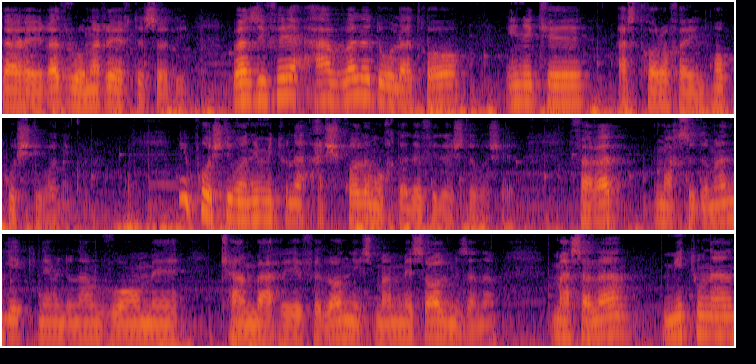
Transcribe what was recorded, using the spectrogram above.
در حقیقت رونق اقتصادی. وظیفه اول دولت ها اینه که از کارآفرین ها پشتیبانی کنن. این پشتیبانی می‌تونه اشکال مختلفی داشته باشه. فقط مقصود من یک نمی‌دونم وام کم بهره فلان نیست. من مثال می‌زنم. مثلا می‌تونن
